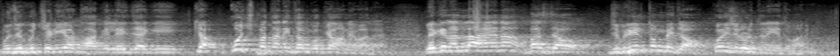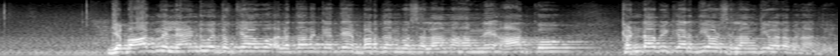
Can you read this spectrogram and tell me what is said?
मुझे कुछ चिड़िया उठा के ले जाएगी। क्या, कुछ पता नहीं था उनको क्या होने वाला है। लेकिन अल्लाह है ना, बस जाओ, जबरील तुम भी जाओ, कोई ज़रूरत नहीं है तुम्हारी। जब आग में लैंड हुए तो क्या हुआ? अल्लाह ताला कहते हैं, बर्दन व सलामा, हमने आग को ठंडा भी कर दिया और सलामती वाला बना दिया।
